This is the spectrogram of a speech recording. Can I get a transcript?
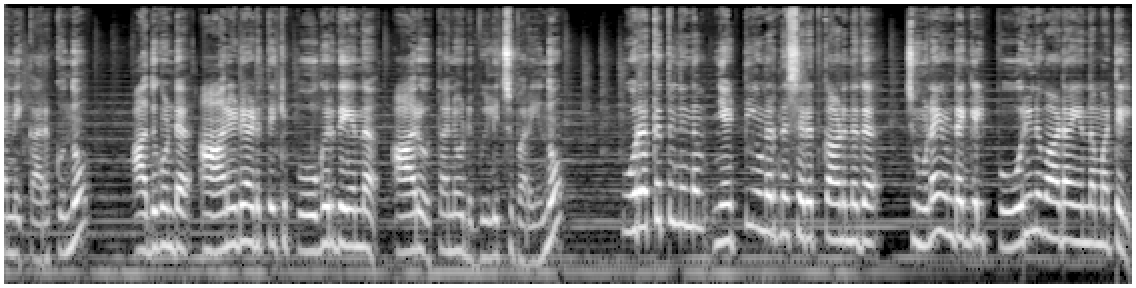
തന്നെ കറക്കുന്നു. അതുകൊണ്ട് ആനയുടെ അടുത്തേക്ക് പോകരുതേ എന്ന് ആരോ തന്നോട് വിളിച്ചു പറയുന്നു. ഉറക്കത്തിൽ നിന്നും ഞെട്ടിയുണർന്ന ശരത് കാണുന്നത് ചുണയുണ്ടെങ്കിൽ പോരിനു വാട എന്ന മട്ടിൽ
